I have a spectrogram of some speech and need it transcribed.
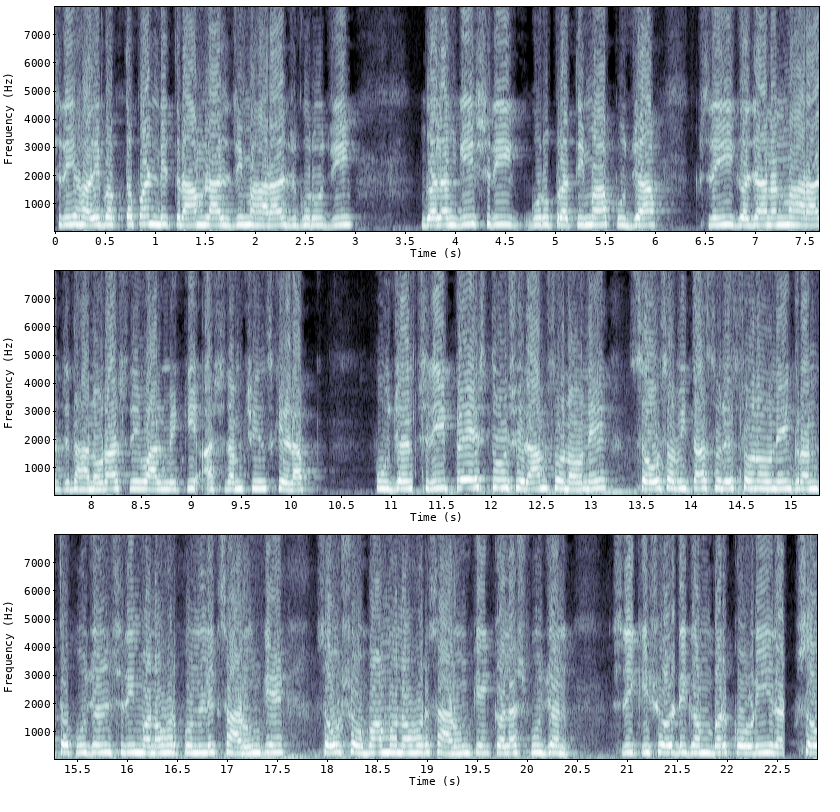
श्री हरिभक्त पंडित रामलालजी महाराज गुरुजी गलंगी श्री गुरुप्रतिमा पूजा श्री गजानन महाराज धानोरा श्री वाल्मिकी आश्रम चिंचखेडा पूजन श्री प्रेस तुळशीराम सोनवणे सौ सविता सुरेश सोनवणे ग्रंथ पूजन श्री मनोहर पुंडलिक साळुंके सौ शोभा मनोहर साळुंके कलश पूजन श्री किशोर दिगंबर कोडी सौ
